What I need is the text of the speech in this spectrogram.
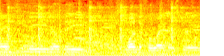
And for me, it'll be wonderful right history.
